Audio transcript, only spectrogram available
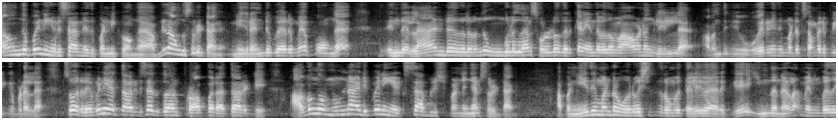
அவங்க போய் நீங்க விசாரணை இது பண்ணிக்கோங்க அப்படின்னு அவங்க சொல்லிட்டாங்க. நீங்க ரெண்டு பேருமே போங்க. இந்த லேண்டு இதில் வந்து உங்களுக்கு தான் சொல்றதற்கு எந்த விதமான ஆவணங்கள் இல்லை. வந்து உயர்நீதிமன்றம் சமர்ப்பிக்கப்படலை. ஸோ ரெவன்யூ அத்தாரிட்டிஸ் அதுக்கு வந்து ப்ராப்பர் அத்தாரிட்டி அவங்க முன்னாடி போய் நீங்கள் எக்ஸ்டாப்ளிஷ் பண்ணுங்கன்னு சொல்லிட்டாங்க. அப்போ நீதிமன்றம் ஒரு விஷயத்துல ரொம்ப தெளிவாக இருக்கு. இந்த நிலம் என்பது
